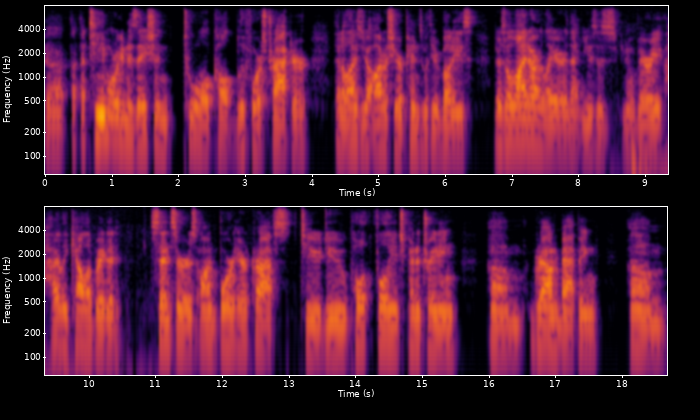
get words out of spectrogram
uh, a team organization tool called Blue Force Tracker that allows you to auto share pins with your buddies. There's a lidar layer that uses you know very highly calibrated sensors on board aircrafts to do foliage penetrating um, ground mapping. Um,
